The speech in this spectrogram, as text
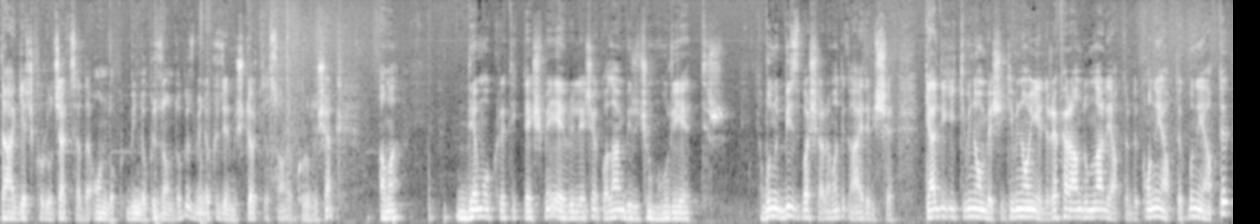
daha geç kurulacaksa da 19, 1919 1924 yıl sonra kurulacak ama demokratikleşmeye evrilecek olan bir cumhuriyettir. Bunu biz başaramadık ayrı bir şey. Geldik 2015, 2017 referandumlar yaptırdık, onu yaptık, bunu yaptık.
